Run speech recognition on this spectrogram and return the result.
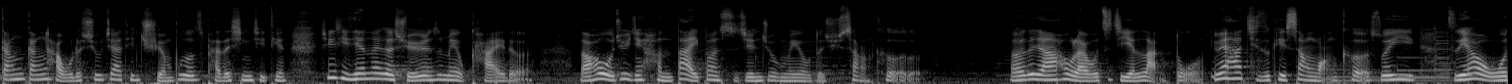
刚刚好我的休假天全部都是排在星期天，星期天那个学院是没有开的，然后我就已经很大一段时间就没有的去上课了。然后再加上后来我自己也懒惰，因为他其实可以上网课，所以只要我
